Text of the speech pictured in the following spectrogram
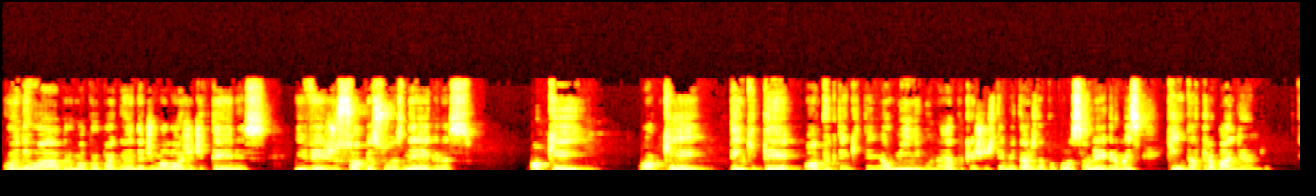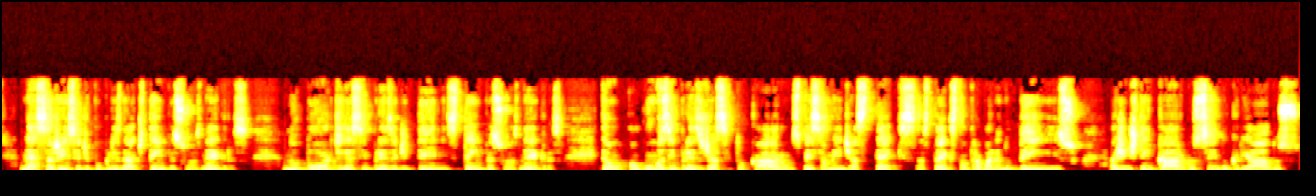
Quando eu abro uma propaganda de uma loja de tênis e vejo só pessoas negras, ok, Ok, tem que ter? Óbvio que tem que ter, é o mínimo, né? Porque a gente tem metade da população negra, mas quem está trabalhando? Nessa agência de publicidade tem pessoas negras? No board dessa empresa de tênis tem pessoas negras? Então, algumas empresas já se tocaram, especialmente as techs. As techs estão trabalhando bem isso. A gente tem cargos sendo criados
